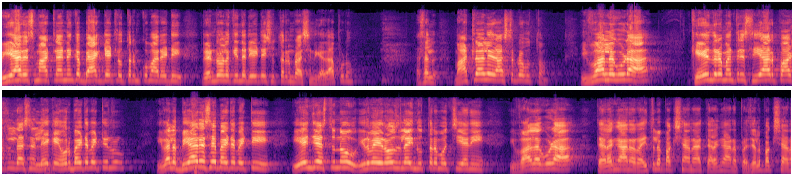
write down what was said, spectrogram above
బీఆర్ఎస్ మాట్లాడినాక బ్యాక్ డేట్లు ఉత్తరం కుమార్ రెడ్డి రెండు రోజుల కింద డేట్ వేసి ఉత్తరం రాసింది కదా అప్పుడు? అసలు మాట్లాడలే రాష్ట్ర ప్రభుత్వం. ఇవాళ కూడా కేంద్ర మంత్రి సిఆర్ పాటిల్ రాసిన లేఖ ఎవరు బయట పెట్టినరు ఇవాళ బీఆర్ఎస్ఏ బయట పెట్టి ఏం చేస్తున్నావు? ఇరవై రోజులైంది ఉత్తరం వచ్చి అని ఇవాళ కూడా తెలంగాణ రైతుల పక్షాన తెలంగాణ ప్రజల పక్షాన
